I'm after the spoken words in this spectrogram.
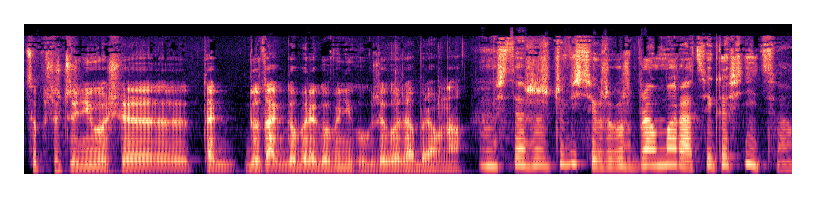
Co przyczyniło się tak, do tak dobrego wyniku Grzegorza Brauna? Myślę, że rzeczywiście Grzegorz Braun ma rację, gaśnica.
